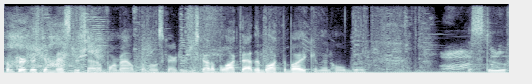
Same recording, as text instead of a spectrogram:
Some characters can miss or shadow form out, but most characters just gotta block that, then block the bike, and then hold the, the stoof.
